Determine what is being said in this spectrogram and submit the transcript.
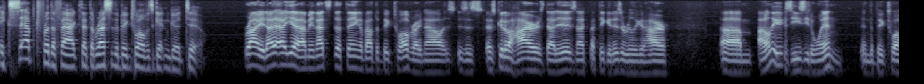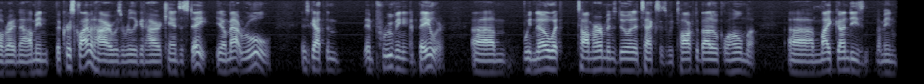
except for the fact that the rest of the Big Twelve is getting good too. Right. I, I, yeah. I mean, that's the thing about the Big 12 right now is, is as, as good of a hire as that is, and I, I think it is a really good hire. Um, I don't think it's easy to win in the Big 12 right now. I mean, the Chris Klieman hire was a really good hire at Kansas State. You know, Matt Rhule has got them improving at Baylor. Um, we know what Tom Herman's doing at Texas. We talked about Oklahoma. Uh, Mike Gundy's, I mean,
